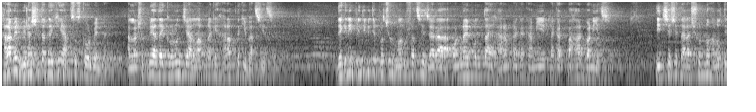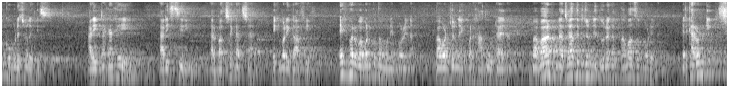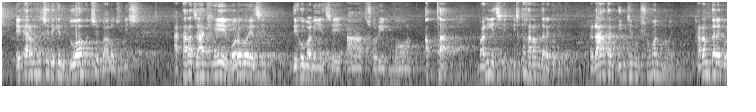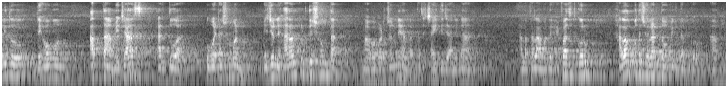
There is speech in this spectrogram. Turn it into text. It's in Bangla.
হারামের বিলাসিতা দেখে আফসোস করবেন না। আল্লাহ শুক্রিয়া আদায় করুন যে আল্লাহ আপনাকে হারাম থেকে বাঁচিয়েছে। দেখেন, এই পৃথিবীতে প্রচুর মানুষ আছে যারা অন্যায় পন্থায় হারাম টাকা কামিয়ে টাকার পাহাড় বানিয়েছে। দিন শেষে তারা শূন্য হালতে কবরে চলে গেছে। আর এই টাকা খেয়ে তার স্ত্রী, তার বাচ্চা কাচ্চা একেবারে গাফিল। একবার বাবার কথা মনে পড়ে না। বাবার জন্য একবার হাতও উঠায় না। বাবার নাজাতের জন্য দুরাকাত নামাজও পড়ে না। এর কারণ কি? এর কারণ হচ্ছে, দেখেন, দোয়া হচ্ছে ভালো জিনিস। আর তারা যা খেয়ে বড় হয়েছে, দেহ বানিয়েছে, হাত, শরীর, মন, আত্মা বানিয়েছে, এটা তো হারাম দ্বারা গঠিত। রাত আর দিন যেমন সমান নয়, হারাম দ্বারা গঠিত দেহ, মন, আত্মা, মেজাজ আর দোয়া উভয়টা সমান নয়। এই জন্য হারাম করতে সন্তান মা বাবার জন্যে আল্লাহর কাছে চাইতে জানে না। আল্লাহ তালা আমাদের হেফাজত করুন, হালাল পথে চলার তৌফিক দান করুন। আমি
